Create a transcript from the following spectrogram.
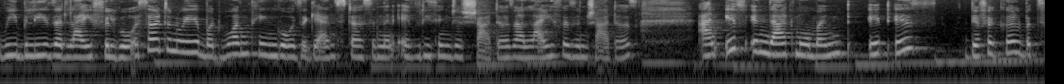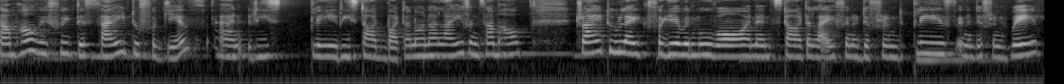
we believe that life will go a certain way, but one thing goes against us, and then everything just shatters. Our life is in shatters. And if in that moment it is difficult, but somehow if we decide to forgive and play restart button on our life and somehow try to like forgive and move on and start a life in a different place, in a different way,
